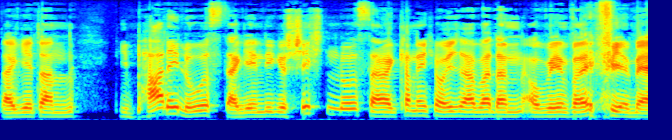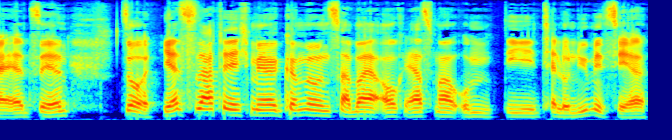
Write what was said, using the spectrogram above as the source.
da geht dann die Party los, da gehen die Geschichten los, da kann ich euch aber dann auf jeden Fall viel mehr erzählen. So, jetzt dachte ich mir, können wir uns aber auch erstmal um die Telonymis hier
